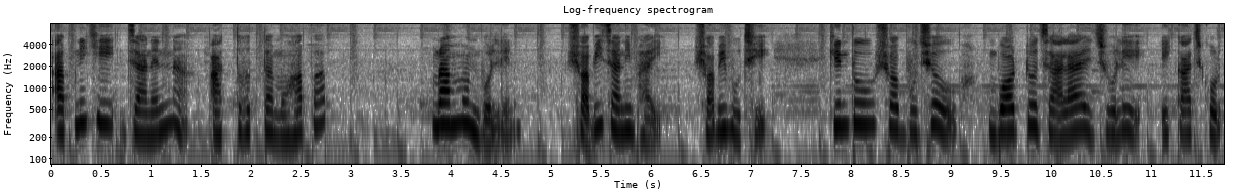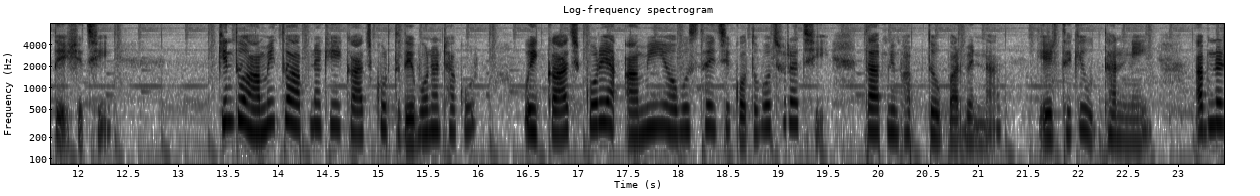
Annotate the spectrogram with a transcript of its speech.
আপনি কি জানেন না আত্মহত্যা মহাপাপ? ব্রাহ্মণ বললেন, সবই জানি ভাই, সবই বুঝি। কিন্তু সব বুঝেও বড্ড জ্বালায় জ্বলে এই কাজ করতে এসেছি। কিন্তু আমি তো আপনাকে এই কাজ করতে দেব না, ঠাকুর। ওই কাজ করে আমি এই অবস্থায় যে কত বছর আছি, তা আপনি ভাবতেও পারবেন না। এর থেকে উদ্ধার নেই। আপনার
